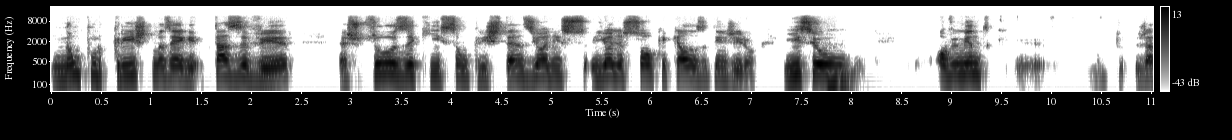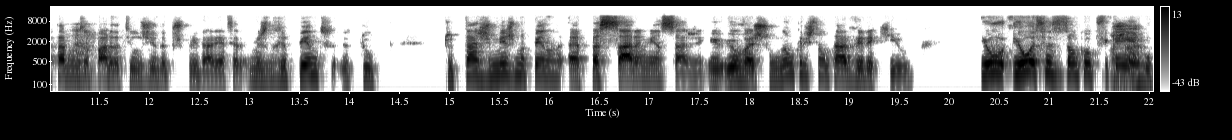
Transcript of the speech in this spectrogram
não por Cristo, mas é estás a ver as pessoas aqui são cristãs e, olhem, e olha só o que é que elas atingiram. E isso eu, obviamente, já estávamos a par da teologia da prosperidade, etc. Mas de repente tu, tu estás mesmo a, a passar a mensagem. Eu, eu, vejo, se um não cristão está a ver aquilo, eu, eu a sensação que eu fiquei é. O,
